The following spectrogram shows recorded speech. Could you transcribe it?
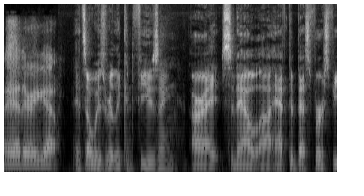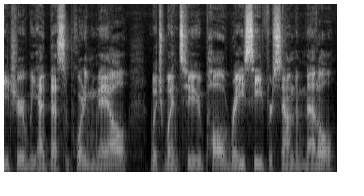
yeah there you go It's always really confusing. All right, so now uh, after best first feature, we had best supporting male, which went to Paul Raci for Sound of Metal.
